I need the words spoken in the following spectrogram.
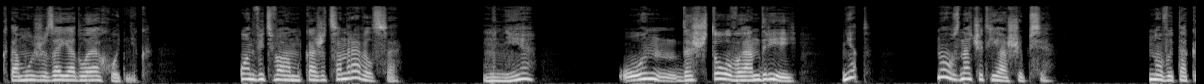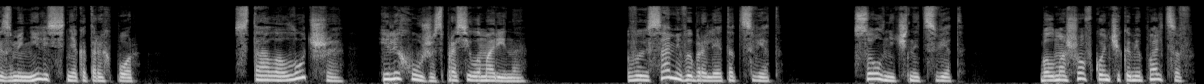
к тому же заядлый охотник. Он ведь вам, кажется, нравился? Мне? Он? Да что вы, Андрей? Нет? Ну, значит, я ошибся. Но вы так изменились с некоторых пор. Стало лучше или хуже? спросила Марина. Вы сами выбрали этот цвет, солнечный цвет. Балмашов кончиками пальцев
